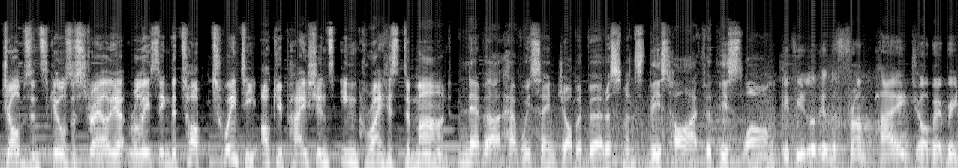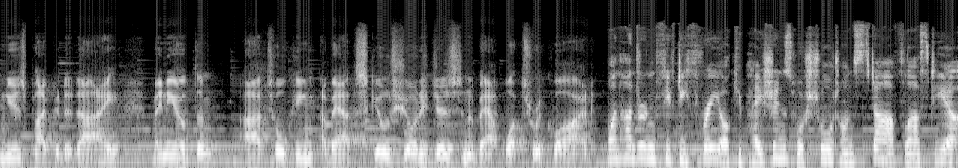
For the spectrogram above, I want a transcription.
Jobs and Skills Australia releasing the top 20 occupations in greatest demand. Never have we seen job advertisements this high for this long. If you look at the front page of every newspaper today, many of them are talking about skill shortages and about what's required. 153 occupations were short on staff last year.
